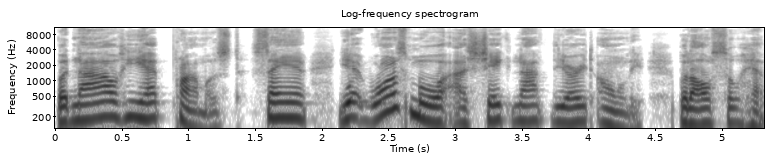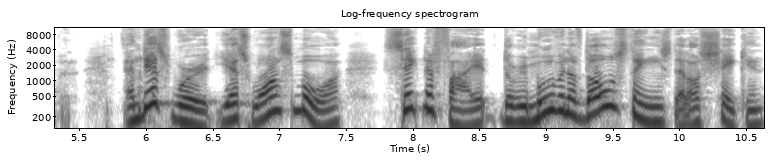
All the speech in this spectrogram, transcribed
but now he hath promised, saying, Yet once more I shake not the earth only, but also heaven. And this word, yes, once more, signifieth the removing of those things that are shaken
